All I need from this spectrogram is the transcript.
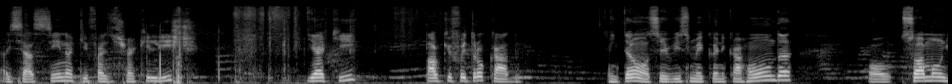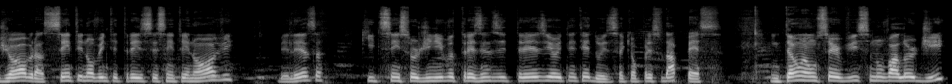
Aí você assina, aqui faz o checklist. E aqui tá o que foi trocado. Então, ó, serviço mecânica Honda. Ó, só a mão de obra 193,69, beleza? Kit sensor de nível 313,82. Esse aqui é o preço da peça. Então é um serviço no valor de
